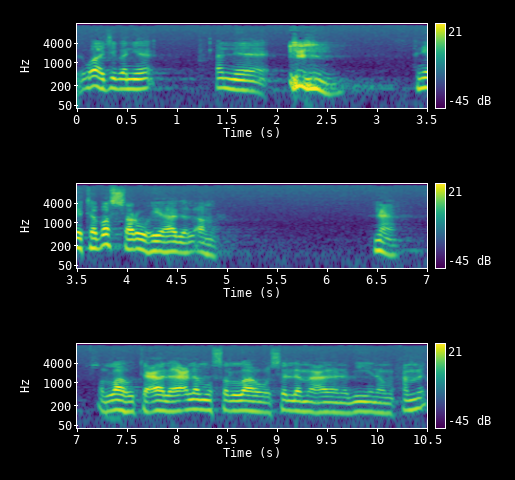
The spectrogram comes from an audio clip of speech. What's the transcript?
الواجب أن أن أن يتبصروا في هذا الأمر. نعم. والله تعالى أعلم وصلى الله وسلم على نبينا محمد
